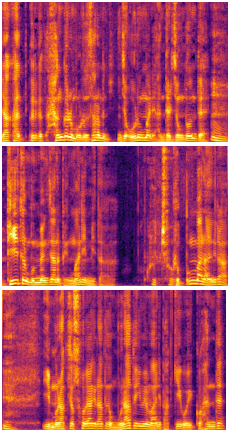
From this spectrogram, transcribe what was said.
약한 그러니까 한글을 모르는 사람은 이제 5, 6만이 안 될 정도인데 음. 디지털 문맹자는 100만입니다. 그렇죠. 그뿐만 아니라 예. 인문학적 소양이라든가 문화도 이미 많이 바뀌고 있고 한데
